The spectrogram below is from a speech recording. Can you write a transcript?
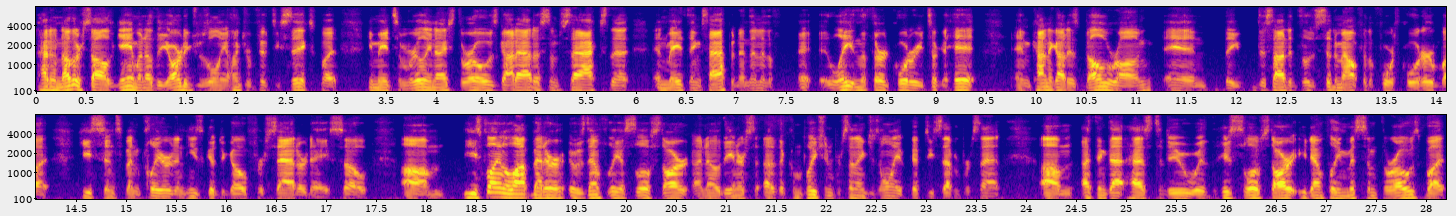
had another solid game. I know the yardage was only 156, but he made some really nice throws, got out of some sacks that and made things happen. And then in the eh, late in the third quarter, he took a hit and kind of got his bell rung, and they decided to sit him out for the fourth quarter. But he's since been cleared, and he's good to go for Saturday. So um, he's playing a lot better. It was definitely a slow start. I know the inter- uh, the completion percentage is only at fifty seven percent. Um, I think that has to do with his slow start. He definitely missed some throws, but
